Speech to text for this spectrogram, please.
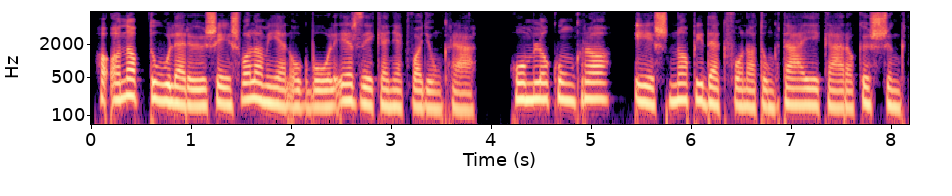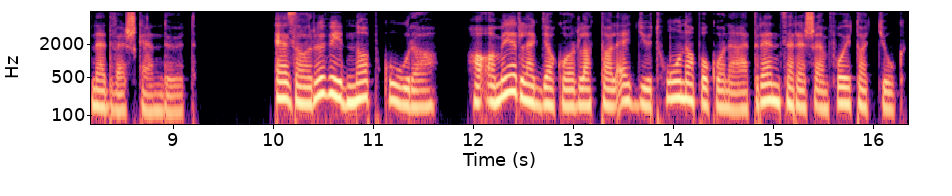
Ha a nap túl erős és valamilyen okból érzékenyek vagyunk rá, homlokunkra és napidegfonatunk tájékára kössünk nedves kendőt. Ez a rövid napkúra, ha a mérleggyakorlattal együtt hónapokon át rendszeresen folytatjuk,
